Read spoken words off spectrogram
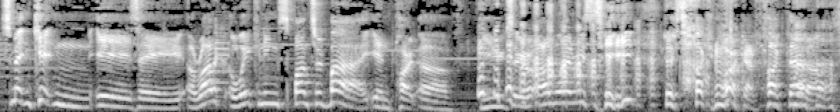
Smitten Kitten is a erotic awakening sponsored by, in part of, use your online receipt. It's fucking work. I fucked that up.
